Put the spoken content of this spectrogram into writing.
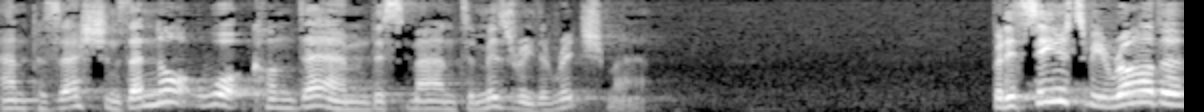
and possessions. They're not what condemned this man to misery, the rich man. But it seems to be rather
